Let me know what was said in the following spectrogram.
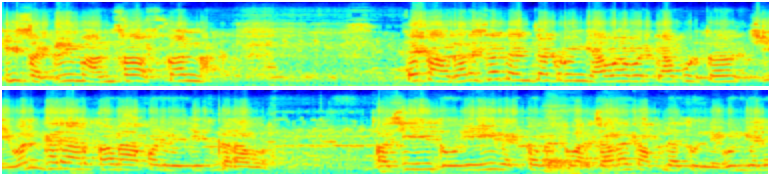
ही सगळी माणसं असताना एक आदर्श त्यांच्याकडून घ्यावा व त्यापुढचं जीवन खऱ्या अर्थानं आपण व्यतीत करावं. अशी ही दोन्ही व्यक्तिमत्व अचानक आपल्यातून निघून गेले.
